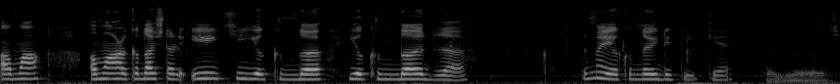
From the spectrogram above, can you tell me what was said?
ama ama arkadaşlar iyi ki yakında yakındaydı. Değil mi? Yakındaydık iyi ki. Evet.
